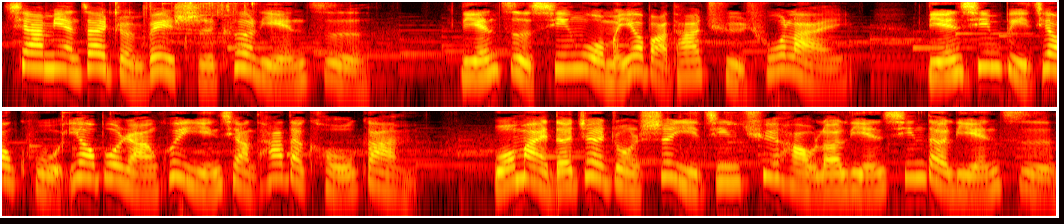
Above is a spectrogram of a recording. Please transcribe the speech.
下面再准备十克莲子，莲子心我们要把它取出来，莲心比较苦，要不然会影响它的口感。我买的这种是已经去好了莲心的莲子，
